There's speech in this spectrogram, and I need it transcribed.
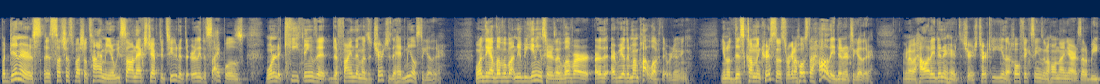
But dinner is, is such a special time. You know, we saw in Acts chapter 2 that the early disciples, one of the key things that defined them as a church is they had meals together. One thing I love about New Beginnings here is I love our, our every other month potluck that we're doing. You know, this coming Christmas, we're going to host a holiday dinner together. We're going to have a holiday dinner here at the church. Turkey, the whole fixings, and the whole nine yards. That'll be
